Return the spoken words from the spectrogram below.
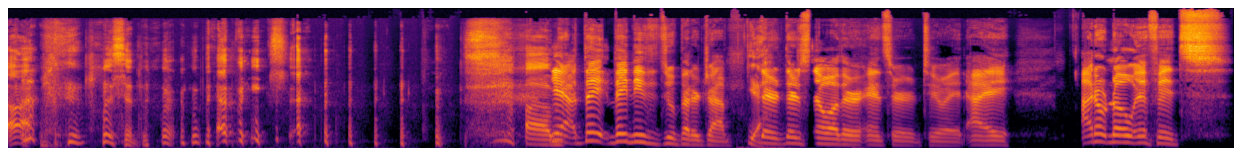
Uh, all right, listen. that being said, um, yeah, they they need to do a better job. Yeah. There there's no other answer to it. I I don't know if it's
